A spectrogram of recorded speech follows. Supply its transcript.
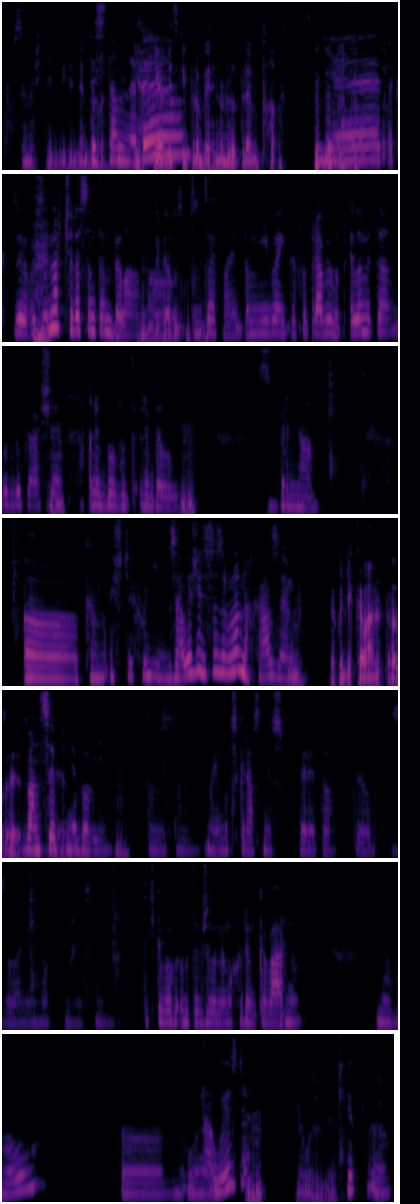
Tam jsem ještě nikdy nebyl. jsi tam Já, nebyl? já vždycky proběhnu do Trampa. je, tak to, zrovna včera jsem tam byla. Hm, tak já to zkusím. Tam to je fajn. Tam mývají kafe právě od Ilimita, od Lukáše, Mhm. anebo od Rebelů Mhm. z Brna. Uh, kam ještě chodím? Záleží, kde se zrovna nacházím. Hm. Jako těch kaváren v Praze je. Vancip je- mě baví. Hm. Tam, tam mají moc krásného spirita, tyjo, zelenýho, úžasný. Teďka otevřeli mimochodem kavárnu novou uh, na újezdě. Mhm. Na újezdě. Jo, jo. Jo.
